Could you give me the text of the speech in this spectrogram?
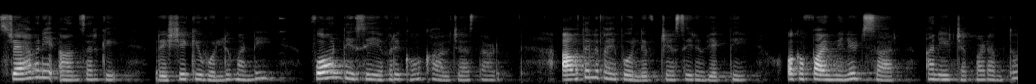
శ్రావణి ఆన్సర్కి రిషికి ఒళ్ళు మండి ఫోన్ తీసి ఎవరికో కాల్ చేస్తాడు. అవతల వైపు లిఫ్ట్ చేసిన వ్యక్తి ఒక ఫైవ్ మినిట్స్ సార్ అని చెప్పడంతో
